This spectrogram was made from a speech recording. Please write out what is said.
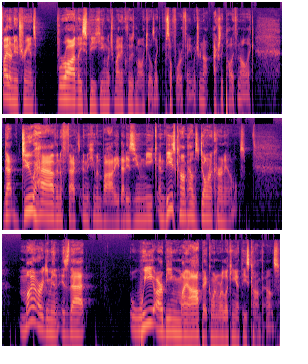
phytonutrients, broadly speaking, which might include molecules like sulforaphane, which are not actually polyphenolic, that do have an effect in the human body that is unique. And these compounds don't occur in animals. My argument is that we are being myopic when we're looking at these compounds.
